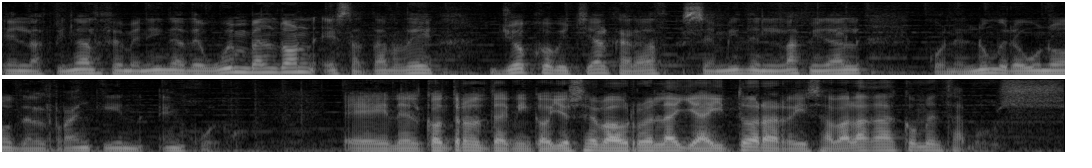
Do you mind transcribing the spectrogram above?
en la final femenina de Wimbledon. Esta tarde, Djokovic y Alcaraz se miden en la final con el número uno del ranking en juego. En el control técnico, Joseba Urruela y Aitor Arrizabalaga, comenzamos.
